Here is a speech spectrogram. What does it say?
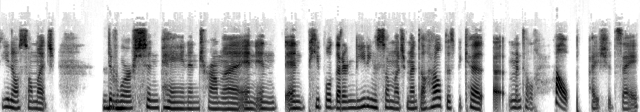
you know, so much mm-hmm. divorce and pain and trauma and, and, and people that are needing so much mental health is because, uh, mental help, I should say.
